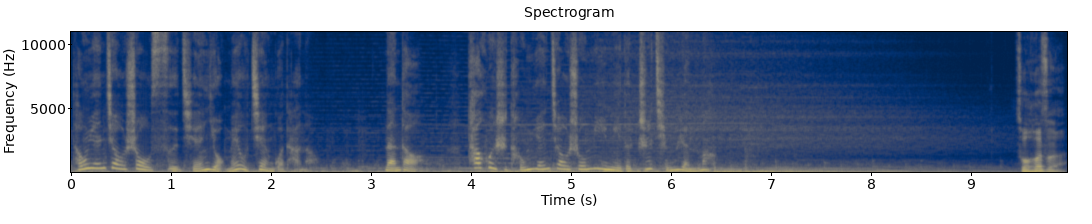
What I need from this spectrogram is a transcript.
藤原教授死前有没有见过他呢？难道他会是藤原教授秘密的知情人吗？左和子，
